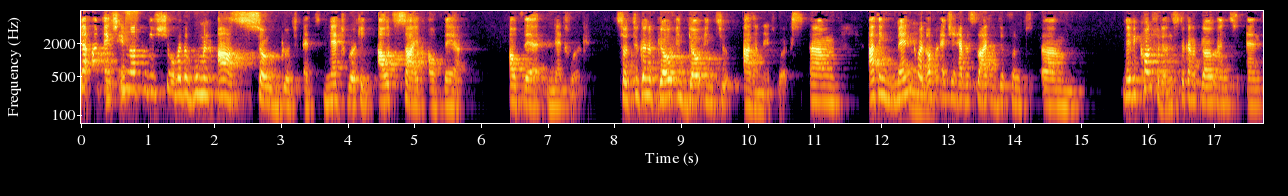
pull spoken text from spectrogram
yeah, I'm actually if, not really sure whether women are so good at networking outside of their of their network. So to kind of go and go into other networks. Um, I think men quite mm. often actually have a slightly different, um, maybe confidence to kind of go and, and,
